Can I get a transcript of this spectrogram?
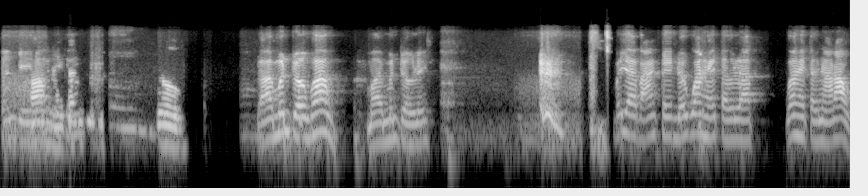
Tên gì con nói con. trường. Rồi minh trường phải không? Mời minh trường đi. Bây giờ bạn tìm được quan hệ từ là quan hệ từ nào đâu?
